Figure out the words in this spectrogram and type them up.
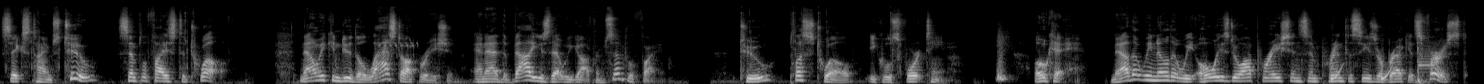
6 times 2 simplifies to 12. Now we can do the last operation and add the values that we got from simplifying. 2 plus 12 equals 14. Okay, now that we know that we always do operations in parentheses or brackets first,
